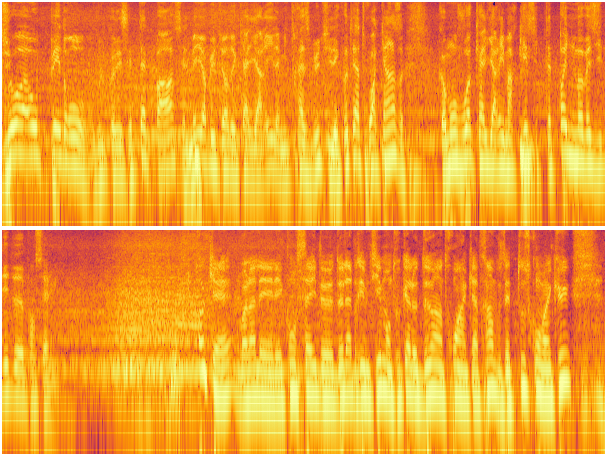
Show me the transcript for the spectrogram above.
Joao Pedro, vous le connaissez peut-être pas, c'est le meilleur buteur de Cagliari. Il a mis 13 buts, il est coté à 3,15. Comme on voit Cagliari marquer, c'est peut-être pas une mauvaise idée de penser à lui. Ok, voilà les, les conseils de, de la Dream Team. En tout cas, le 2-1, 3-1, 4-1, vous êtes tous convaincus.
